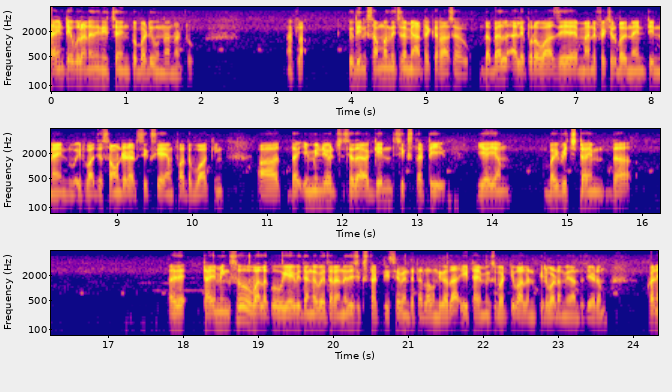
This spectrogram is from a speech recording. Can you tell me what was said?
టైం టేబుల్ అనేది నిశ్చయింపబడి ఉందన్నట్టు. అట్లా. దీనికి సంబంధించిన మ్యాటర్ ఇక్కడ రాశారు. The bell Alipore was a manufacture by nineteen nine it was sounded at six AM for the waking the immediate again six thirty AM by which time the అదే టైమింగ్స్ వాళ్ళకు ఏ విధంగా పెడతారు అనేది సిక్స్ థర్టీ సెవెన్ థర్టీ అలా ఉంది కదా. ఈ టైమింగ్స్ బట్టి వాళ్ళని పిలవడం ఇదంతా చేయడం. కానీ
